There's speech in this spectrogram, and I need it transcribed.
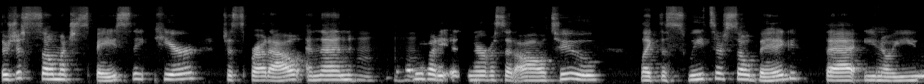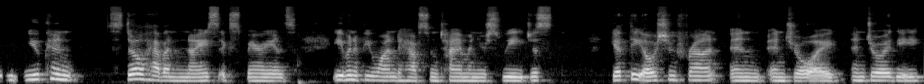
There's just so much space here to spread out. And then mm-hmm, mm-hmm. everybody is nervous at all too. Like the suites are so big that you know you you can still have a nice experience even if you wanted to have some time in your suite just get the ocean front and enjoy enjoy the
